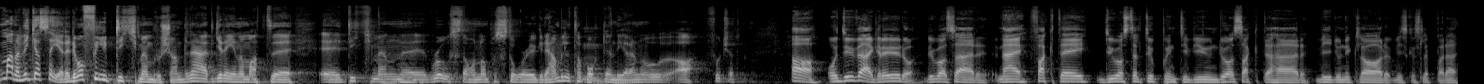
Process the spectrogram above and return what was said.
Mannen, vi kan säga det. Det var Philip Dickman brorsan. Den här grejen om att eh, eh Dickman eh, roastade honom på story och grejer. Han ville ta bort mm. den delen och ja, fortsätt. Ja, och du vägrar ju då. Du var så här, nej, fuck dig. Du har ställt upp på intervjun, du har sagt det här, videon är klar, vi ska släppa det här.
